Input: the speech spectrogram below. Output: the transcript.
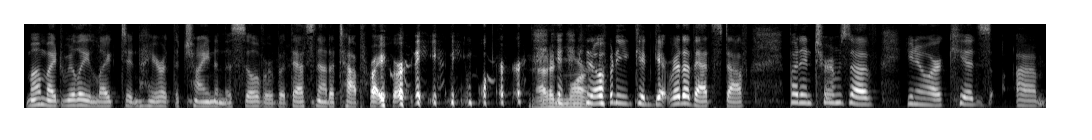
Mom, I'd really like to inherit the china and the silver, but that's not a top priority anymore. Not anymore. Nobody can get rid of that stuff. But in terms of, you know, our kids, um,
